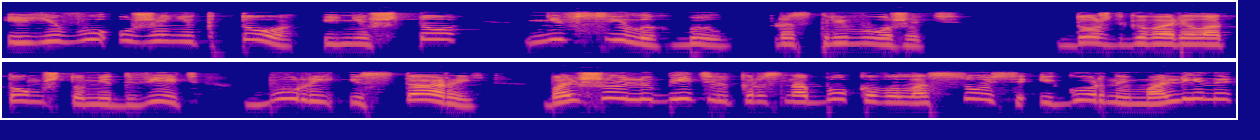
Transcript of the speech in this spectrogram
и его уже никто и ничто не в силах был растревожить. Дождь говорил о том, что медведь, бурый и старый, большой любитель краснобокого лосося и горной малины,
